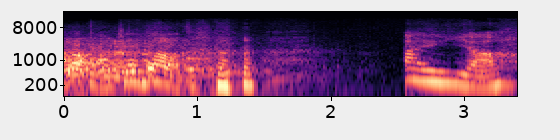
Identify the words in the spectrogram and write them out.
不敢摘帽子。哎呀，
